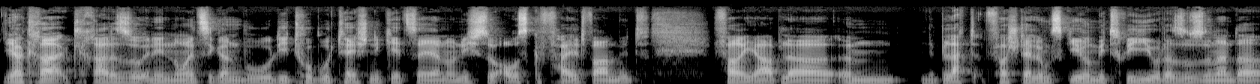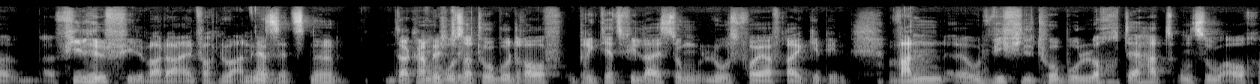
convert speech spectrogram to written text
Ja, gerade so in den 90ern, wo die Turbotechnik jetzt ja noch nicht so ausgefeilt war mit variabler ähm, Blattverstellungsgeometrie oder so, sondern da viel Hilf viel war da einfach nur angesetzt. Ne? da kam ein Richtig. großer Turbo drauf, bringt jetzt viel Leistung, los, feuerfrei, gib ihm. Wann äh, und wie viel Turboloch der hat und so auch,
